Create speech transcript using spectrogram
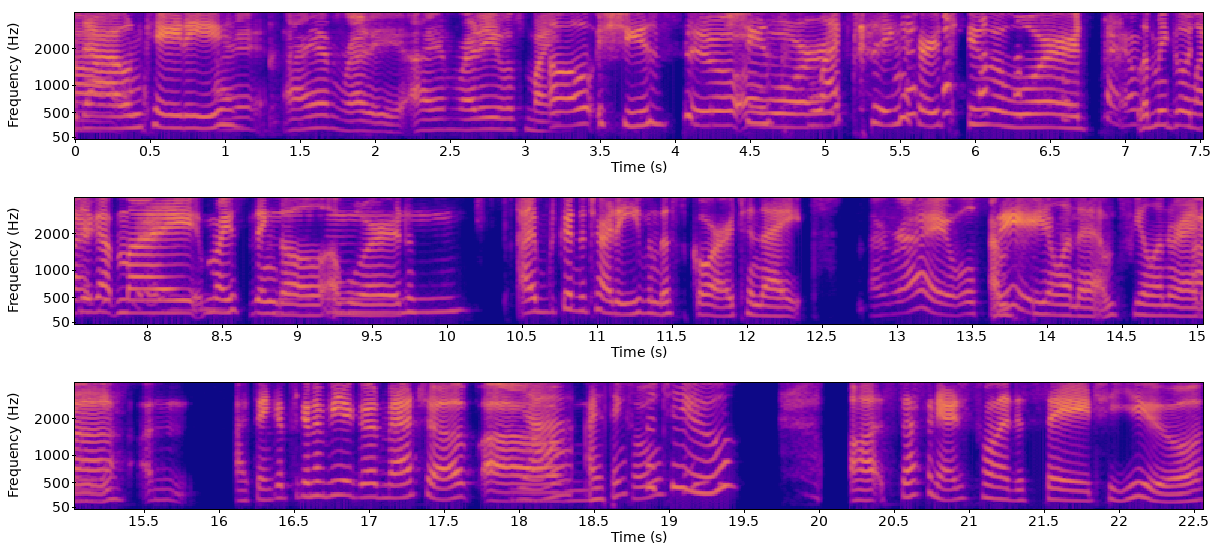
Ah, down Katie. I, I am ready. I am ready with my oh, she's she's awards. flexing her two awards. Let me go dig up my my single award. Mm. I'm going to try to even the score tonight. All right, we'll see. I'm feeling it. I'm feeling ready. Uh, I'm- I think it's going to be a good matchup. yeah, Um, I think so, we'll too. Uh, Stephanie, I just wanted to say to you,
